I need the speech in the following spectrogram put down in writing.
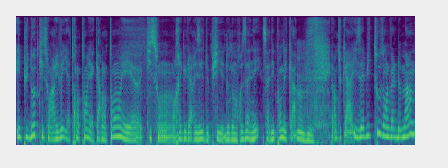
et puis d'autres qui sont arrivés il y a 30 ans, il y a 40 ans et euh, qui sont régularisés depuis de nombreuses années. Ça dépend des cas. En tout cas, ils habitent tous dans le Val-de-Marne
